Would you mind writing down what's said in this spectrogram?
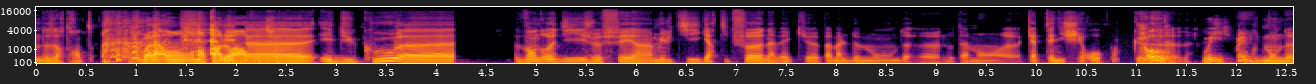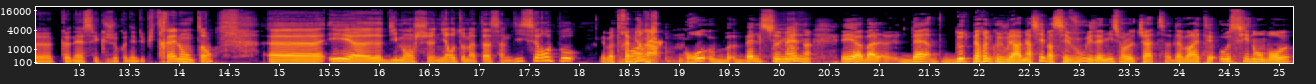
22h30. voilà, on, on en reparlera en et, fonction. euh, et du coup, euh, vendredi, je fais un multi Gartic Phone avec euh, pas mal de monde, euh, notamment euh, Captain Ichiro, que Oh, euh, oui. beaucoup de monde euh, connaissent et que je connais depuis très longtemps. Euh, et euh, dimanche, Nier Automata, samedi, c'est repos. Eh ben, très Voilà. bien, gros belle semaine et euh, bah, d'a- d'autres personnes que je voulais remercier, bah, c'est vous les amis sur le chat d'avoir été aussi nombreux,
